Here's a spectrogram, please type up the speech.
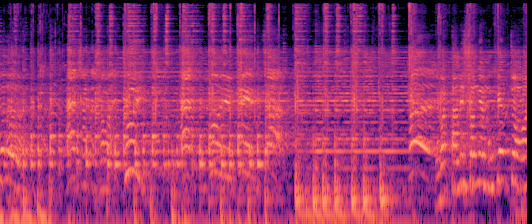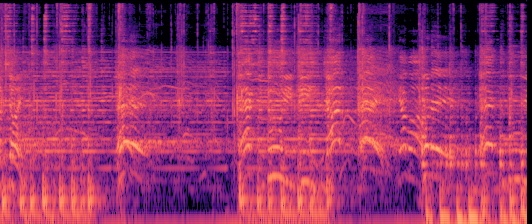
চলো। একসাথে সবাই। দুই এক তালির সঙ্গে মুখে একটু আওয়াজ চাই। এক, দুই এক, দুই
